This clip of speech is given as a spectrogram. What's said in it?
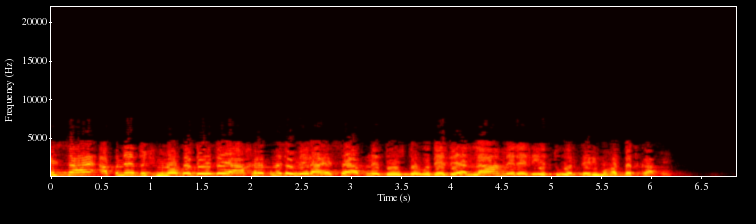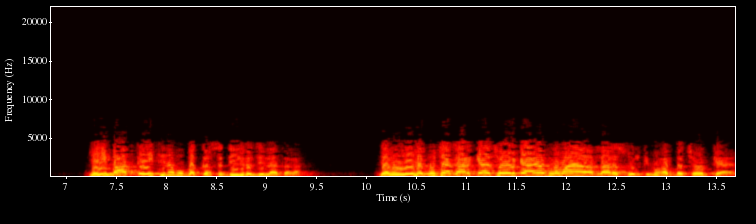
حصہ ہے، اپنے دشمنوں کو دے دے، آخرت میں جو میرا حصہ ہے، اپنے دوستوں کو دے دے۔ اللہ میرے لیے تو اور تیری محبت کافی یہی بات کہی تھی نا وہ بکر صدیق رضی اللہ تعالیٰ۔ جب انہوں نے پوچھا، گھر کیا، چھوڑ کے آیا فرمایا، اللہ رسول کی محبت چھوڑ کے آیا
